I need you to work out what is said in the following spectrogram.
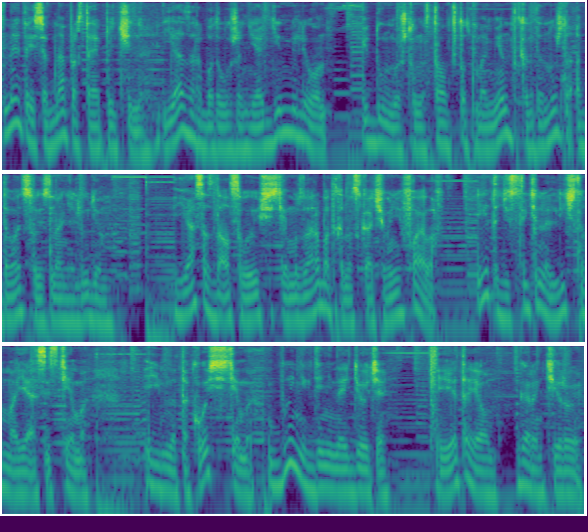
На это есть одна простая причина. Я заработал уже не один миллион и думаю, что настал тот момент, когда нужно отдавать свои знания людям. Я создал свою систему заработка на скачивании файлов. И это действительно лично моя система. И именно такой системы вы нигде не найдете. И это я вам гарантирую.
